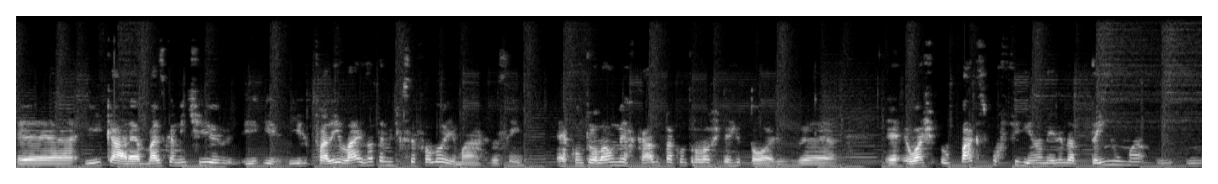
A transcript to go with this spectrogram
É, e, cara, é basicamente. E, e, e, falei lá exatamente o que você falou aí, Marcos. Assim, é controlar o mercado para controlar os territórios. É, é, eu acho que o Pax Porfiriano ele ainda tem uma, um,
